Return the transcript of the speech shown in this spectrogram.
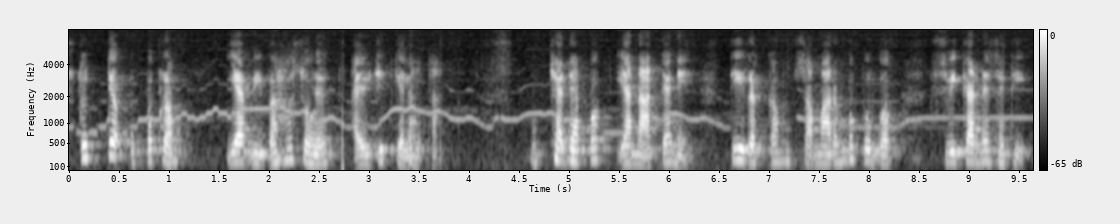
स्तुत्य उपक्रम या विवाह सोहळ्यात आयोजित केला होता. मुख्याध्यापक या नात्याने ती रक्कम समारंभपूर्वक स्वीकारण्यासाठी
